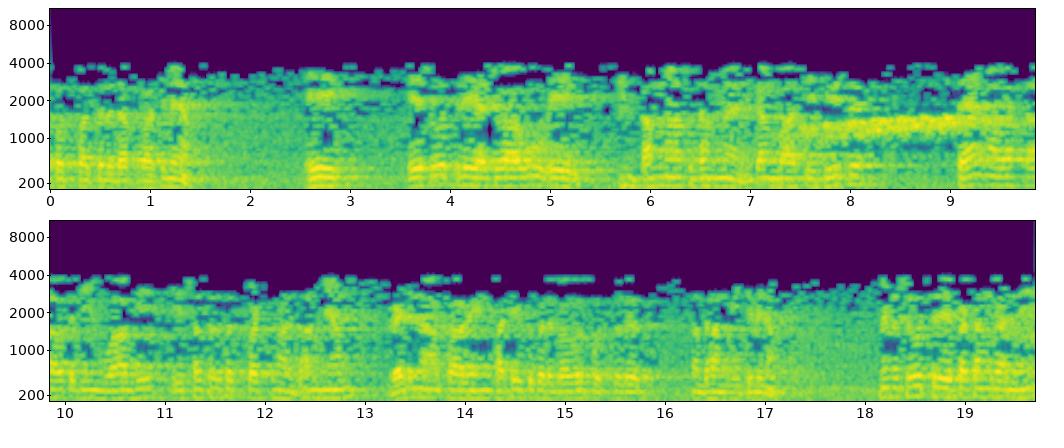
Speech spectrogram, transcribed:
පොත්පත්වල දක්වා තිබෙනවා. ඒ ඒ සූත්‍රයේ අසවා වූ ඒ සම්මාස ධම්ම නිගම් වාසී පිරිස සෑම අවස්ථාවකදීම වාගේ ඒ සතර සතිපට්ඨාන ධර්මයන් වැඩෙන ආකාරයෙන් කටයුතු කළ බව පොත්වල සඳහන් වී තිබෙනවා. මෙන්න සූත්‍රයේ පටන් ගන්නේ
